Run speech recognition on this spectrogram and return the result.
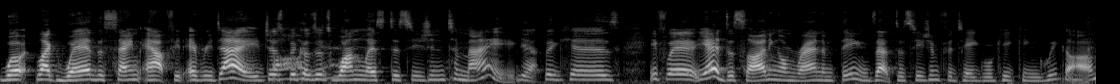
were like wear the same outfit every day just Oh, because it's one less decision to make. Yeah. Because if we're yeah deciding on random things, that decision fatigue will kick in quicker.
